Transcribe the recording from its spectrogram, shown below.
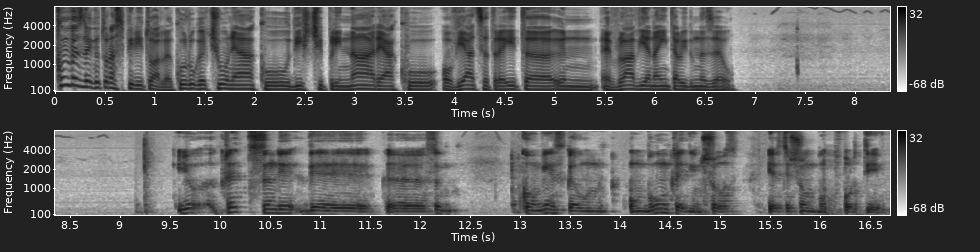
Cum vezi legătura spirituală cu rugăciunea, cu disciplinarea, cu o viață trăită în evlavie înaintea lui Dumnezeu? Eu cred, sunt, de, de, uh, sunt convins că un, un bun credincios este și un bun sportiv.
